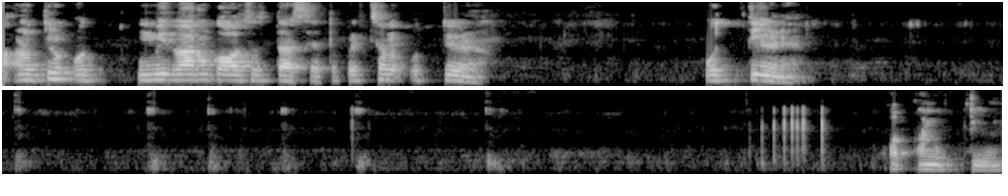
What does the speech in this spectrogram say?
अनुत्तीर्ण उम्मीदवारों का औसत दस है तो परीक्षा में उत्तीर्ण उत्तीर्ण। और अनुत्तीर्ण।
